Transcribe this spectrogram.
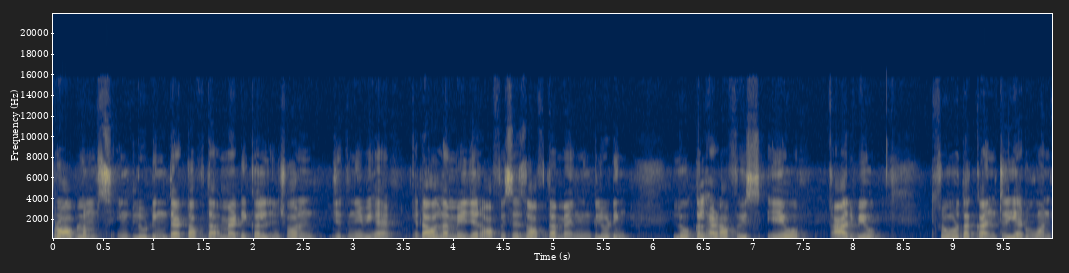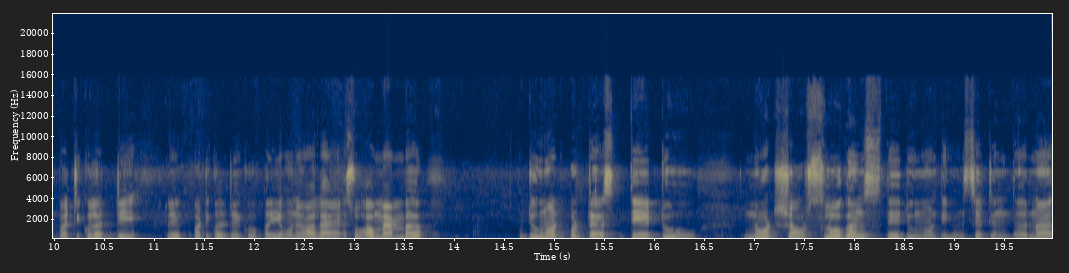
problems including that of the medical insurance जितनी भी है। At all the major office of the bank including local head office A O R B O through the country at one particular day तो एक पर्टिकुलर डे के ऊपर ये होने वाला है। So a member do not protest they do not shout slogans they do not even sit in dharna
